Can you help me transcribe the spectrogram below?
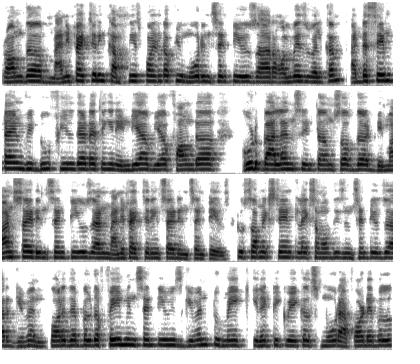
from the manufacturing company's point of view, more incentives are always welcome. At the same time, we do feel that I think in India we have found a good balance in terms of the demand side incentives and manufacturing side incentives. To some extent, like some of these incentives are given. For example, the FAME incentive is given to make electric vehicles more affordable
